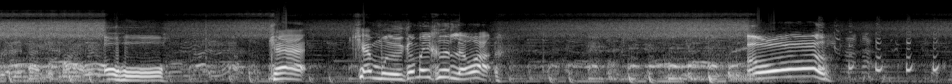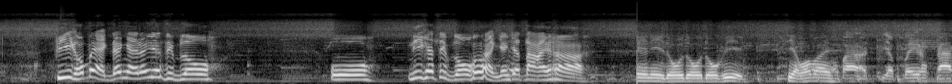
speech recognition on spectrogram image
ยกเล่นได้ยกได้โอ้โห แค่แค่มือก็ไม่ขึ้นแล้วอะโอ้ พี่เขาแบกได้ไงตั้งแต่สิบโล โอ้ นี่แค่สิบโลข้างหลังยังจะตายค่ะ นี่นี่ดูดูดูพี่ เสียบเข้าไป เอาปลาเสียบไว้กลาง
